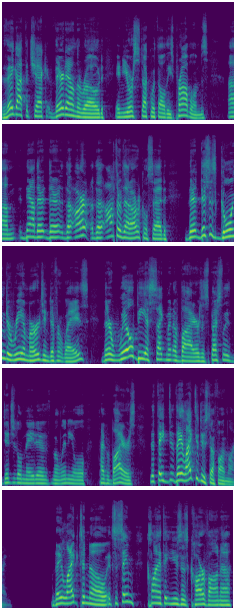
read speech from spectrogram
They got the check. They're down the road, and you're stuck with all these problems. Um, now, they're, they're, the art, the author of that article said there, this is going to reemerge in different ways. There will be a segment of buyers, especially digital native, millennial type of buyers, that they they like to do stuff online. They like to know. It's the same client that uses Carvana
